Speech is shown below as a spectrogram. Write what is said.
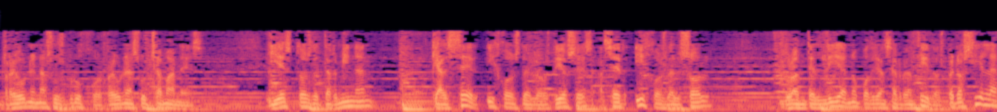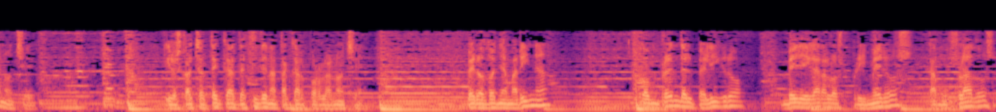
reúnen a sus brujos, reúnen a sus chamanes, y estos determinan que al ser hijos de los dioses, a ser hijos del sol, durante el día no podrían ser vencidos, pero sí en la noche. Y los calchatecas deciden atacar por la noche. Pero Doña Marina comprende el peligro ve llegar a los primeros, camuflados,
